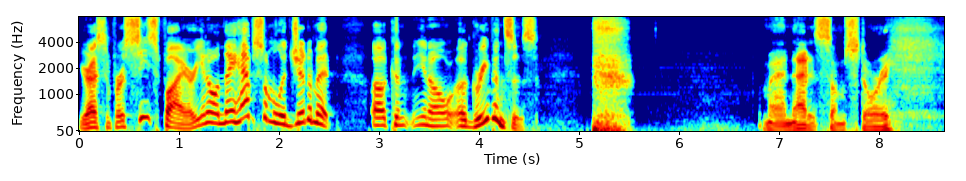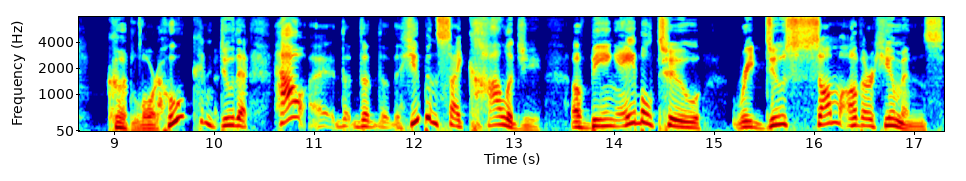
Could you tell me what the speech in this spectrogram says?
you're asking for a ceasefire, you know, and they have some legitimate, uh, con, you know, uh, grievances. Man, that is some story. Good lord, who can do that? How uh, the, the the human psychology of being able to reduce some other humans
